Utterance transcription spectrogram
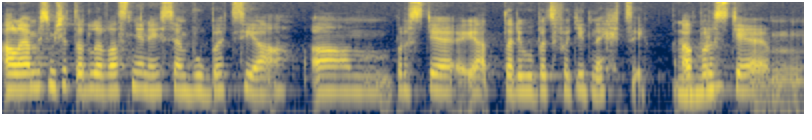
ale já myslím, že tohle vlastně nejsem vůbec já. Um, prostě já tady vůbec fotit nechci. Mm-hmm. A mhm. prostě mm,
